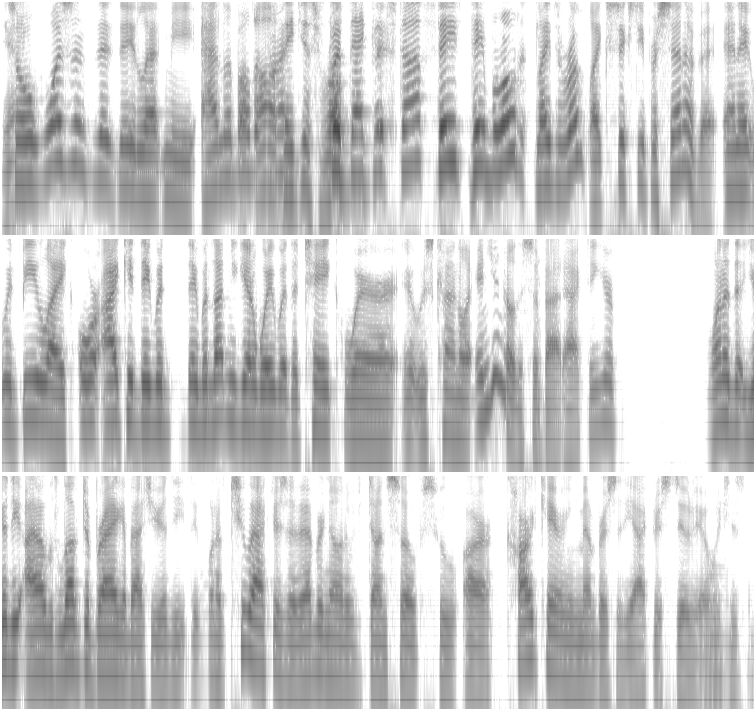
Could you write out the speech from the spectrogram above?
Yeah. So it wasn't that they let me ad lib all the oh, time. Oh, they just wrote that good stuff. they they wrote it like they wrote like 60% of it and it would be like or i could they would they would let me get away with a take where it was kind of like and you know this about acting you're one of the you're the i would love to brag about you you're the, the one of two actors i've ever known who've done soaps who are card carrying members of the actors studio which Mm. is a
